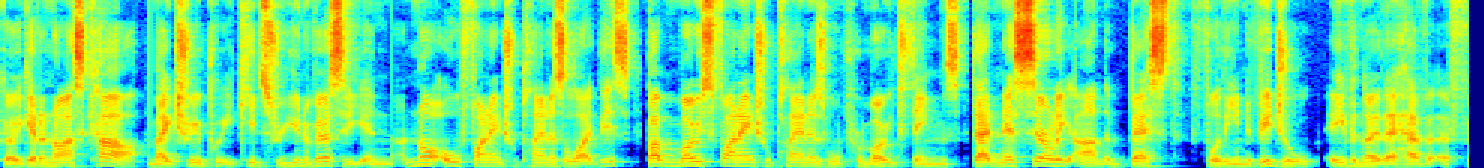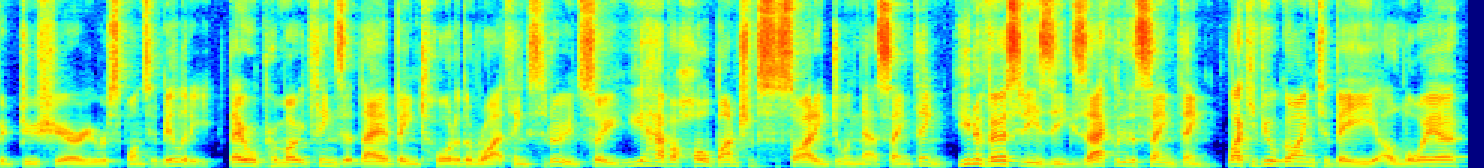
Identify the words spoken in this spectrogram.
Go get a nice car. Make sure you put your kids through university. And not all financial planners are like this, but most financial planners will promote things that necessarily aren't the best for the individual, even though they have a fiduciary responsibility. They will promote things that they have been taught are the right things to do. And so you have a whole bunch of society doing that same thing. University is exactly the same thing. Like if you're going to be a lawyer,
